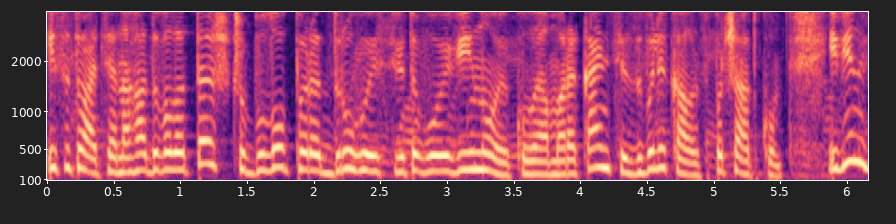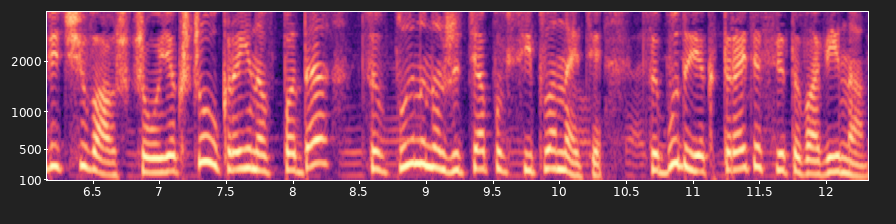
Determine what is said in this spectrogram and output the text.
І ситуація нагадувала те, що було перед Другою світовою війною, коли американці зволікали спочатку. І він відчував, що якщо Україна впаде, це вплине на життя по всій планеті. Це буде як третя світова війна.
